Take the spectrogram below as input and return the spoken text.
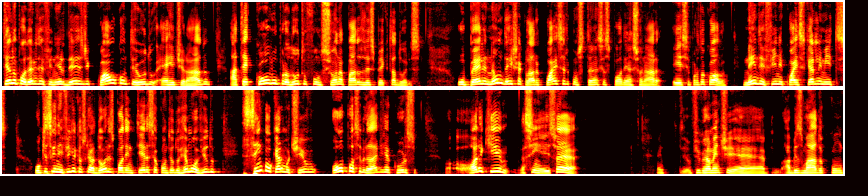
tendo o poder de definir desde qual conteúdo é retirado até como o produto funciona para os espectadores. O PL não deixa claro quais circunstâncias podem acionar esse protocolo, nem define quaisquer limites, o que significa que os criadores podem ter seu conteúdo removido sem qualquer motivo ou possibilidade de recurso. Olha que, assim, isso é eu fico realmente é, abismado com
